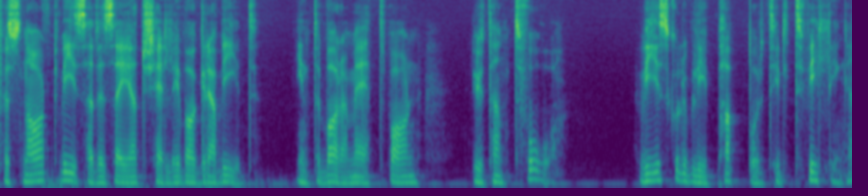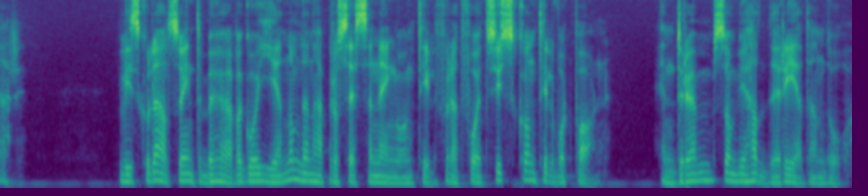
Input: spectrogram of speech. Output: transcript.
För snart visade det sig att Shelley var gravid. Inte bara med ett barn, utan två. Vi skulle bli pappor till tvillingar. Vi skulle alltså inte behöva gå igenom den här processen en gång till för att få ett syskon till vårt barn. En dröm som vi hade redan då.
